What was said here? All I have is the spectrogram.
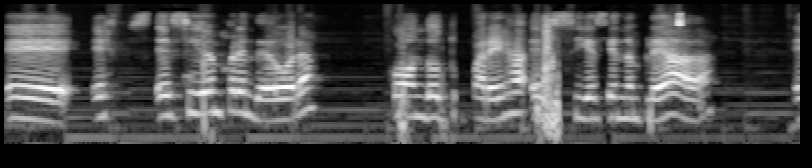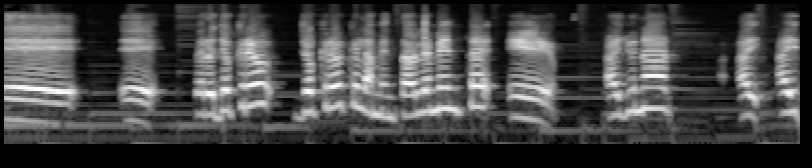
eh, he, sido emprendedora cuando tu pareja sigue siendo empleada. Eh, eh, pero yo creo, yo creo que lamentablemente hay una, hay, hay,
